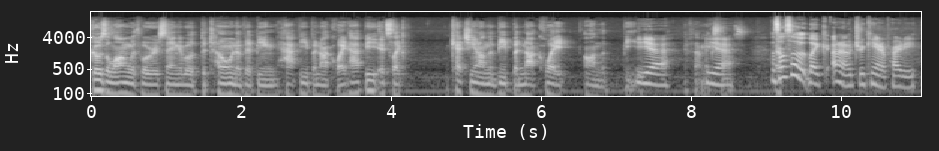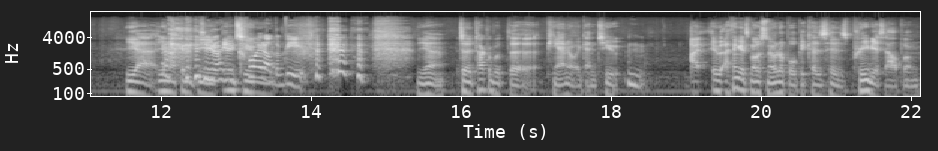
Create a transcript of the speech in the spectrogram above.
goes along with what we were saying about the tone of it being happy but not quite happy. It's like catchy and on the beat but not quite on the beat. yeah. If that makes Yeah. sense. It's also like I don't know, drinking at a party. Yeah, you're not gonna be You're not into quite on the beat. Yeah. To talk about the piano again too, Mm-hmm. I I think it's most notable because his previous album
